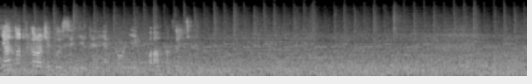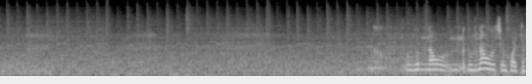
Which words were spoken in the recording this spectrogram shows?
Я тут, коротше, буду сидіти, як мені була позиція. В, на, у- в, на вулицю виходьте.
